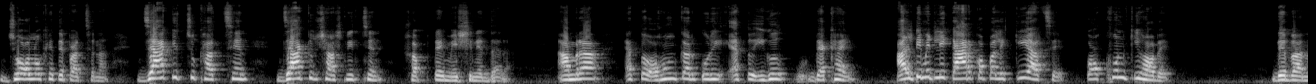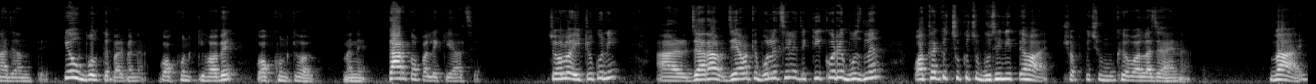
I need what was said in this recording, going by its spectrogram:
জলও খেতে পারছে না। যা কিছু খাচ্ছেন, যা কিছু শ্বাস নিচ্ছেন, সবটাই মেশিনের দ্বারা। আমরা এত অহংকার করি, এত ইগো দেখাই। আলটিমেটলি কার কপালে কি আছে? কখন কি হবে? দেবা না জানতে। কেউ বলতে পারবে না কখন কি হবে, কখন কি হবে। মানে কার কপালে কি আছে? চলো এইটুকুনি। আর যারা, যে আমাকে বলেছিলে যে কি করে বুঝলেন, কথা কিছু কিছু বুঝে নিতে হয়। সব কিছু মুখে বলা যায় না। বাই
